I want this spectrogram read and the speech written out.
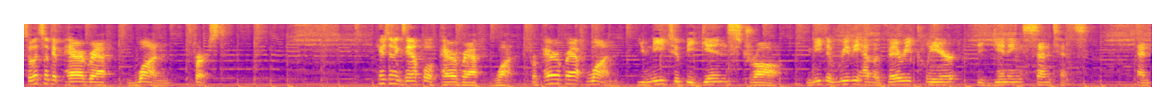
So let's look at paragraph one first. Here's an example of paragraph one. For paragraph one, you need to begin strong. You need to really have a very clear beginning sentence. And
